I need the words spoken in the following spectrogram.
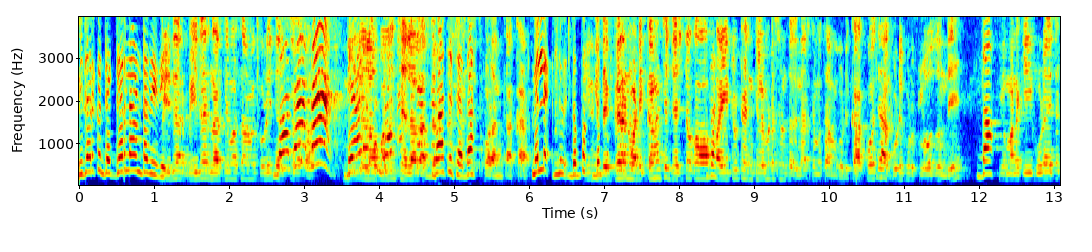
బిదర్కు దగ్గరలో ఉంటది ఇది. బీదర్ బీదర్ నరసింహస్వామి గుడి లోపల నుంచి వెళ్ళాలి దగ్గర అనమాట ఇక్కడ నుంచి జస్ట్ ఒక ఫైవ్ టు టెన్ కిలోమీటర్స్ ఉంటుంది నరసింహస్వామి గుడి. కాకపోతే ఆ గుడి ఇప్పుడు క్లోజ్ ఉంది. ఇక మనకి ఈ గుడి అయితే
